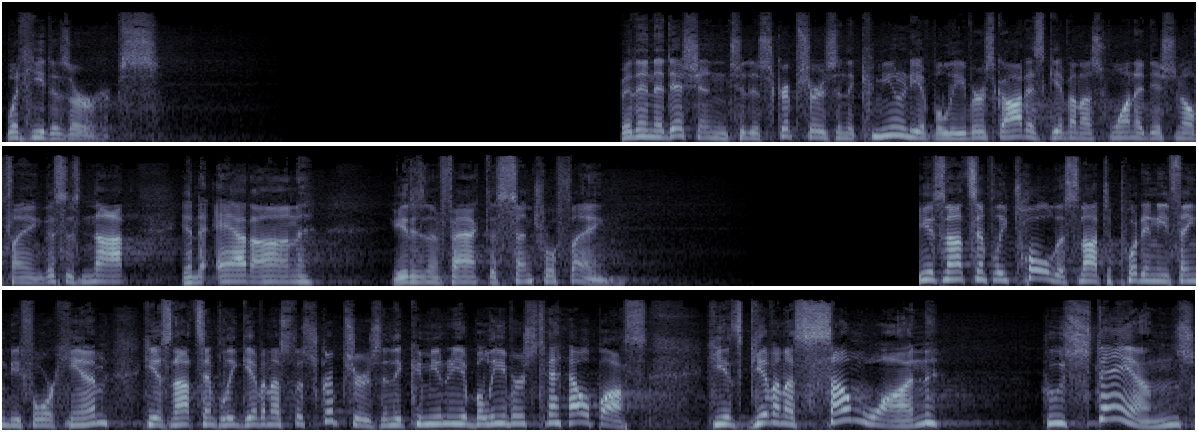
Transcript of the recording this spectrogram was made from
what he deserves. But in addition to the scriptures and the community of believers, God has given us one additional thing. This is not an add on, it is in fact the central thing. He has not simply told us not to put anything before Him. He has not simply given us the scriptures and the community of believers to help us. He has given us someone who stands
